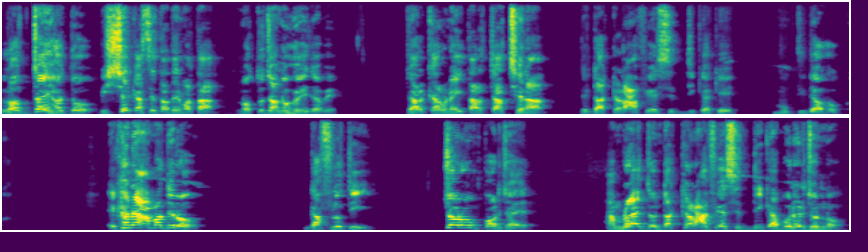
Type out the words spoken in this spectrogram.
লজ্জায় হয়তো বিশ্বের কাছে তাদের মাথা নতজানু হয়ে যাবে, যার কারণেই তারা চাচ্ছে না যে ডাক্তার আফিয়া সিদ্দিকাকে মুক্তি দেওয়া হোক। এখানে আমাদেরও গাফলতি চরম পর্যায়ের। আমরা একজন ডাক্তার আফিয়া সিদ্দিকা বোনের জন্য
